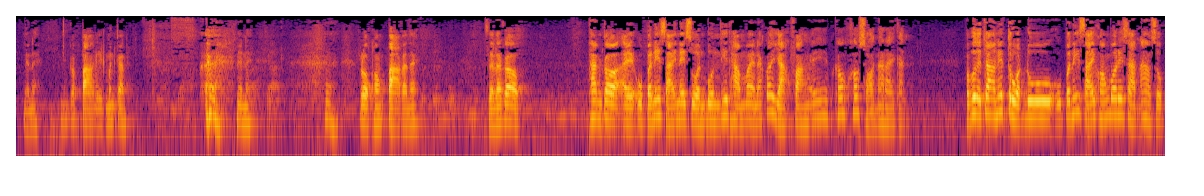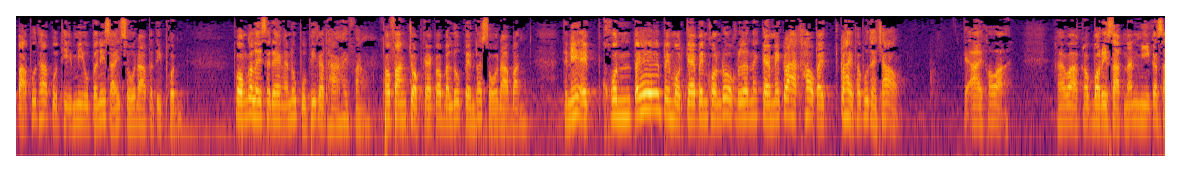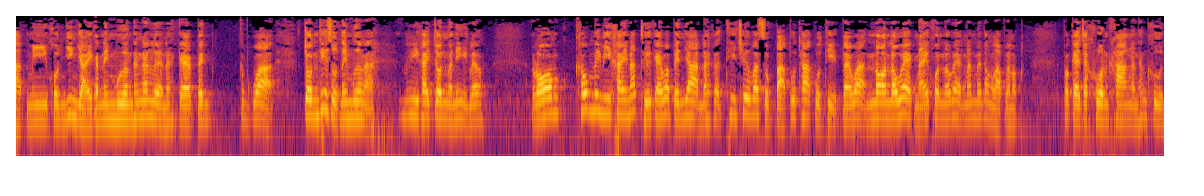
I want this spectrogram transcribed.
เนี่ยนะก็ปากอีกเหมือนกันเนี่ยนะโรคของปากอะนะเสร็จแล้วก็ท่านก็ไออุปนิสัยในส่วนบุญที่ทำไว้นะก็อยากฟังเอ้เขาเขาสอนอะไรกัน ระพุทธเจ้านี่ตรวจดูอุปนิสัยของบริษัทอ้าวสุปะพุทธกุฏิมีอุปนิสัยโสดาปฏิผลพระองค์ก็เลยแสดงอนุปุพิกถาให้ฟัง พอฟังจบแกก็บรรลุเป็นพระโสดาบัน ทีนี้ไอ้คนเต้ไปหมดแกเป็นคนโรคเรื้อนนะแกไม่กล้าเข้าไปใกล้พระพุทธเจ้า แกอายเขาอะครว่าเขาบริษัทนั้นมีกษัตริย์มีคนยิ่งใหญ่กันในเมืองทั้งนั้นเลยนะแกเป็นก็บอกว่าจนที่สุดในเมืองอะ ไม่มีใครจนกว่านี้อีกแล้ว ร้องเขาไม่มีใครนับถือแกว่าเป็นญาตินะที่ชื่อว่าสุปปะพุทธกุฏิแปลว่านอนละแวกไหนคนละแวกนั้นไม่ต้องหลับกันหรอกเพราะแกจะครวญครางกันทั้งคืน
